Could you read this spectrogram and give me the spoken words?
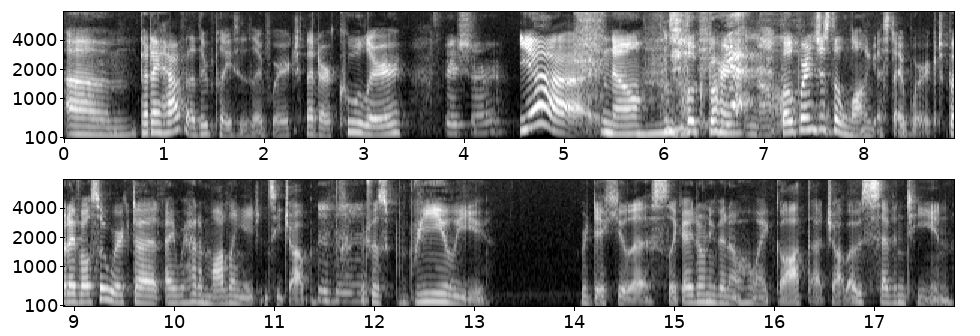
um, but I have other places I've worked that are cooler. Sure? Yeah, no, Bulk Barn. Yeah, no. Bulk Barn's just the longest I've worked, but I've also worked at. I had a modeling agency job, mm-hmm. which was really ridiculous. Like I don't even know how I got that job. I was seventeen.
